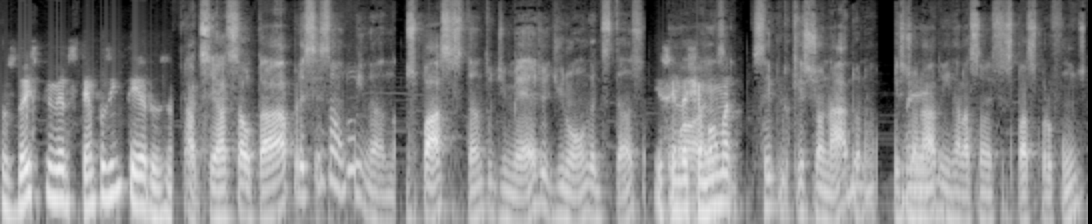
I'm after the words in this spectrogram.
os dois primeiros tempos inteiros. Né? Ah, de se ressaltar a precisão do Minan. Os passes, tanto de média, de longa distância. Isso ainda chamou uma- Sempre questionado, né? Questionado em relação a esses passos profundos.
